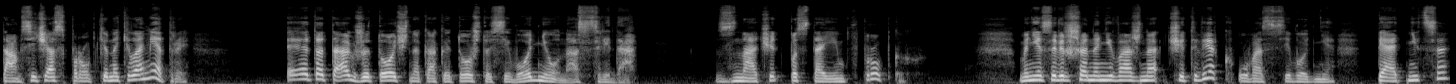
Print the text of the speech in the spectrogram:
Там сейчас пробки на километры. Это так же точно, как и то, что сегодня у нас среда. Значит, постоим в пробках. Мне совершенно не важно, четверг у вас сегодня, пятница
